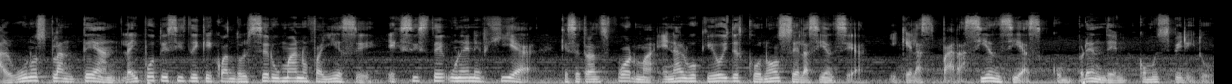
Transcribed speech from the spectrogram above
algunos plantean la hipótesis de que cuando el ser humano fallece existe una energía que se transforma en algo que hoy desconoce la ciencia y que las paraciencias comprenden como espíritu.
